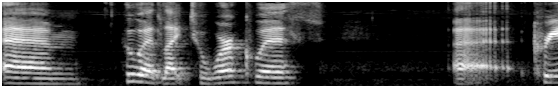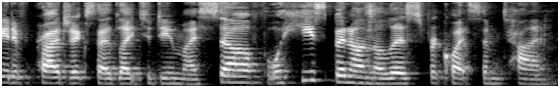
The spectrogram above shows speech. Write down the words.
um, who I'd like to work with, uh, creative projects I'd like to do myself. Well, he's been on the list for quite some time.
